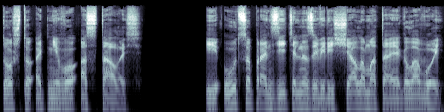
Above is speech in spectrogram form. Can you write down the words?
То, что от него осталось. И Уца пронзительно заверещала, мотая головой.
